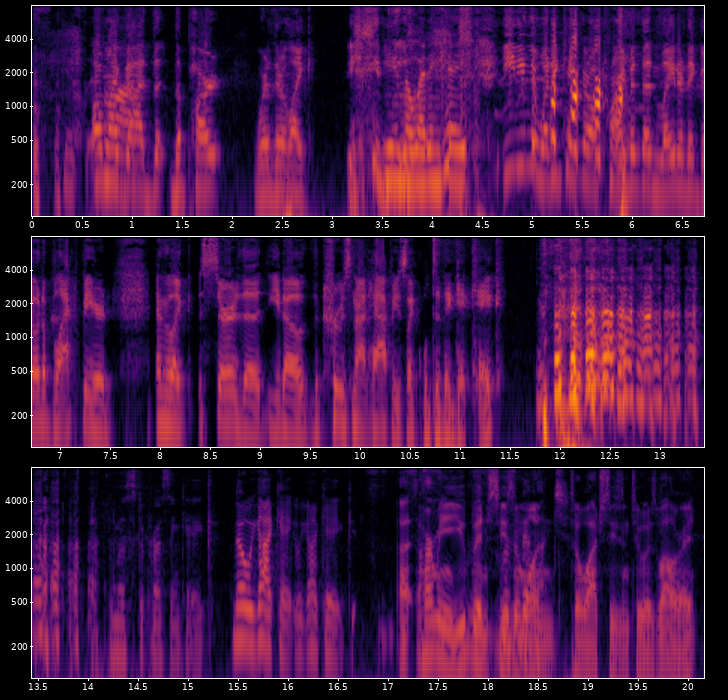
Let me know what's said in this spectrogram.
It's- it's oh my lot. god the, the part where they're like Eating the wedding cake. eating the wedding cake they're all crying but then later they go to blackbeard and they're like sir the you know the crew's not happy he's like well did they get cake The most depressing cake. No, we got cake. We got cake. It's- Uh, just- Harmony, you was- binged was season one much. to watch season two as well, right?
